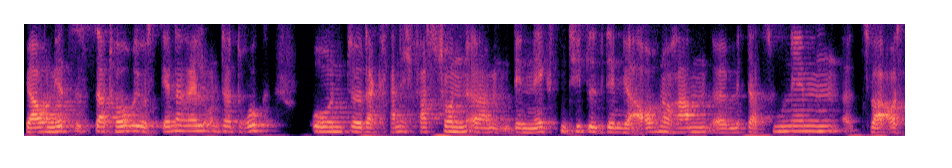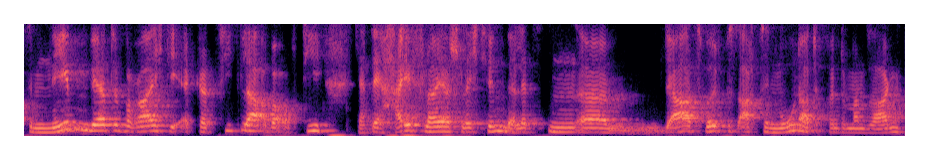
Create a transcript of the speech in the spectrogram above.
Ja, und jetzt ist Sartorius generell unter Druck und äh, da kann ich fast schon ähm, den nächsten Titel, den wir auch noch haben, äh, mit dazu nehmen. Zwar aus dem Nebenwertebereich, die Ecker Ziegler, aber auch die, ja, der Highflyer schlechthin der letzten ähm, ja, 12 bis 18 Monate, könnte man sagen,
